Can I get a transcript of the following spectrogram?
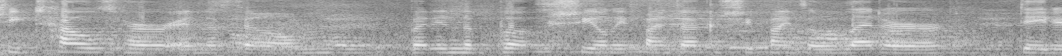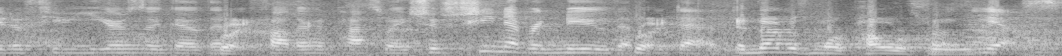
she tells her in the film, but in the book she only finds out because she finds a letter dated a few years ago that Right. her father had passed away. So she never knew that Right. her dad. And that was more powerful. Yes,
